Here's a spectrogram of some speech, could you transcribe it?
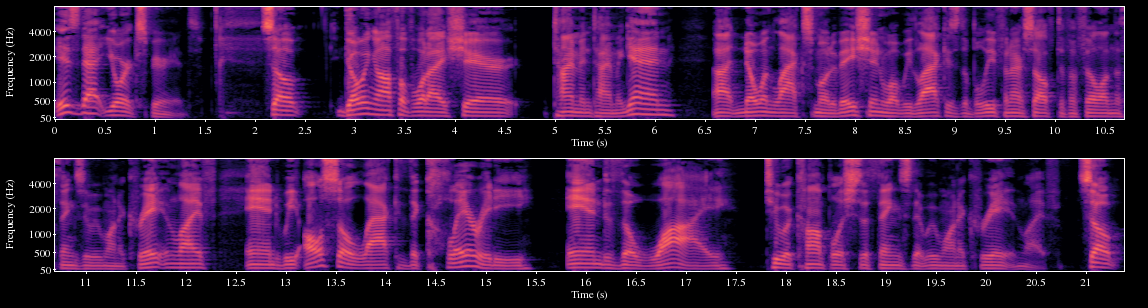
Is that your experience? So, going off of what I share time and time again, uh, no one lacks motivation. What we lack is the belief in ourselves to fulfill on the things that we want to create in life. And we also lack the clarity and the why to accomplish the things that we want to create in life. So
